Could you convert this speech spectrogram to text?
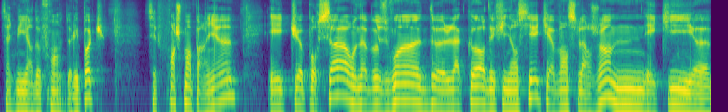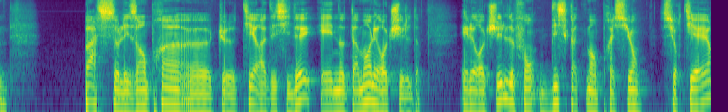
5 milliards de francs de l'époque, c'est franchement pas rien. Et que pour ça, on a besoin de l'accord des financiers qui avancent l'argent et qui passent les emprunts euh, que Thiers a décidé, et notamment les Rothschild. Et les Rothschild font discrètement pression sur Thiers,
